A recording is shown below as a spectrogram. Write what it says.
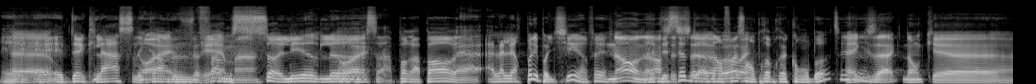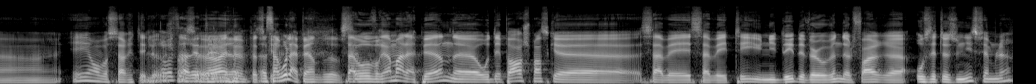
Elle- Euh, elle est de glace, elle est ouais, comme vraiment. femme solide, là, Ouais. ça n'a pas rapport. Elle, elle alerte pas les policiers, en fait. Non, non, Elle décide d'en ouais, faire son propre combat. tu sais. Exact. Donc, euh, et on va s'arrêter là. On va parce Ça vaut la peine. Ça vaut vraiment la peine. Euh, au départ, je pense que ça avait, ça avait été une idée de Verhoeven de le faire euh, aux États-Unis, ce film-là.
